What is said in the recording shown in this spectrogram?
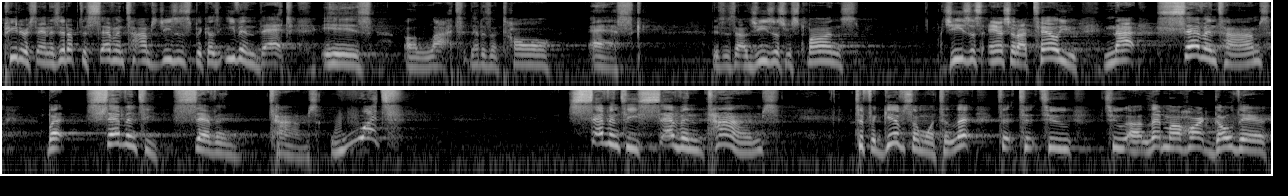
Peter saying, Is it up to seven times, Jesus? Because even that is a lot. That is a tall ask. This is how Jesus responds. Jesus answered, I tell you, not seven times, but 77 times. What? 77 times to forgive someone, to let, to, to, to, to uh, let my heart go there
